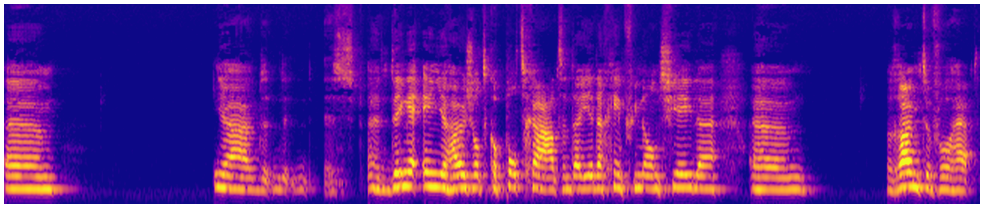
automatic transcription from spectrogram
um, ja, eh, dingen in je huis wat kapot gaat en dat je daar geen financiële um, ruimte voor hebt.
